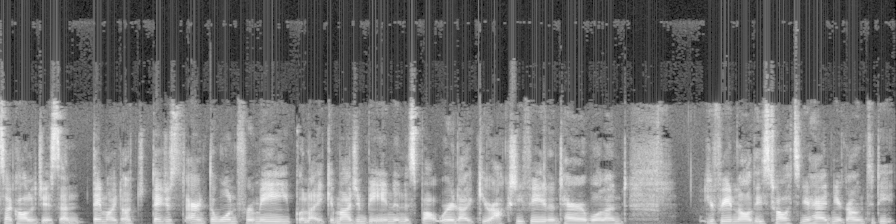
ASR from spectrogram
psychologists and they might not they just aren't the one for me but like imagine being in a spot where like you're actually feeling terrible and you're feeling all these thoughts in your head and you're going to the,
